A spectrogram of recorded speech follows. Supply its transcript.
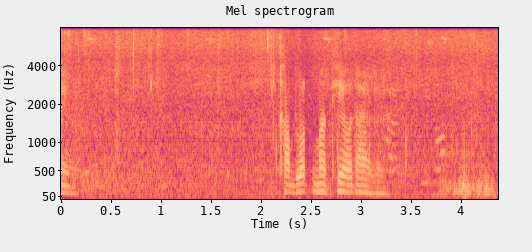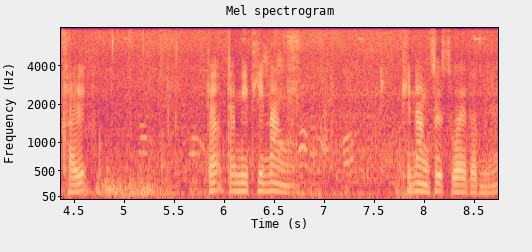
นี่ขับรถมาเที่ยวได้เลยใครจะจะมีที่นั่งที่นั่งสวยๆแบบนี้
